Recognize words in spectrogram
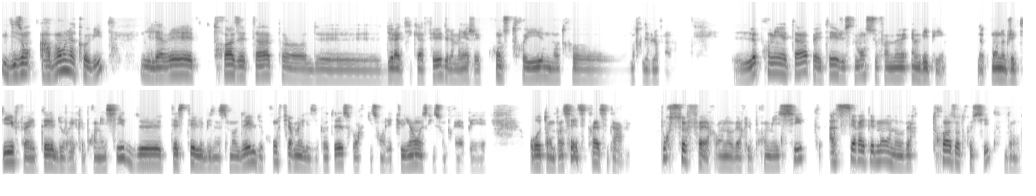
disons, avant la Covid, il y avait trois étapes euh, de, de l'Anticafé, de la manière dont j'ai construit notre, notre développement. Le premier étape a été justement ce fameux MVP. Donc, mon objectif a été d'ouvrir le premier site, de tester le business model, de confirmer les hypothèses, voir qui sont les clients, est-ce qu'ils sont prêts à payer au temps passé, etc., etc. Pour ce faire, on a ouvert le premier site. Assez rapidement, on a ouvert trois autres sites. Donc,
